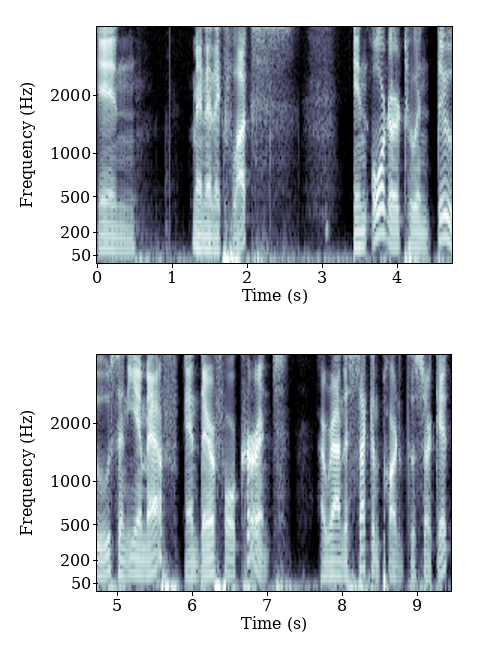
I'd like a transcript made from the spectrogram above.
in magnetic flux in order to induce an EMF and therefore current around the second part of the circuit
